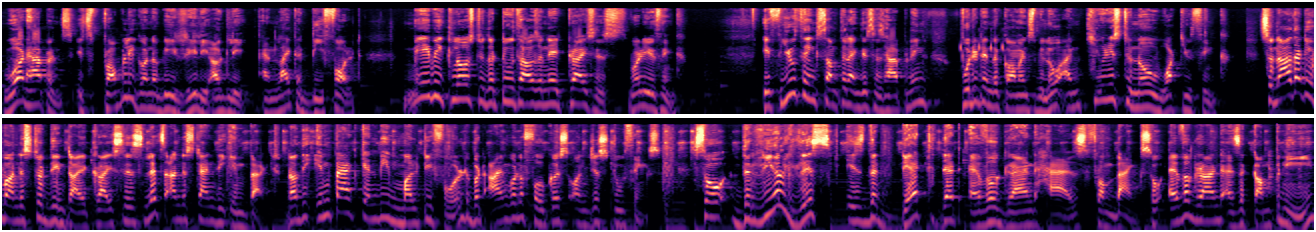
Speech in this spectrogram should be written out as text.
What happens? It's probably going to be really ugly and like a default, maybe close to the 2008 crisis. What do you think? If you think something like this is happening, put it in the comments below. I'm curious to know what you think. So now that you've understood the entire crisis, let's understand the impact. Now the impact can be multifold, but I'm going to focus on just two things. So the real risk is the debt that Evergrande has from banks. So Evergrande as a company,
